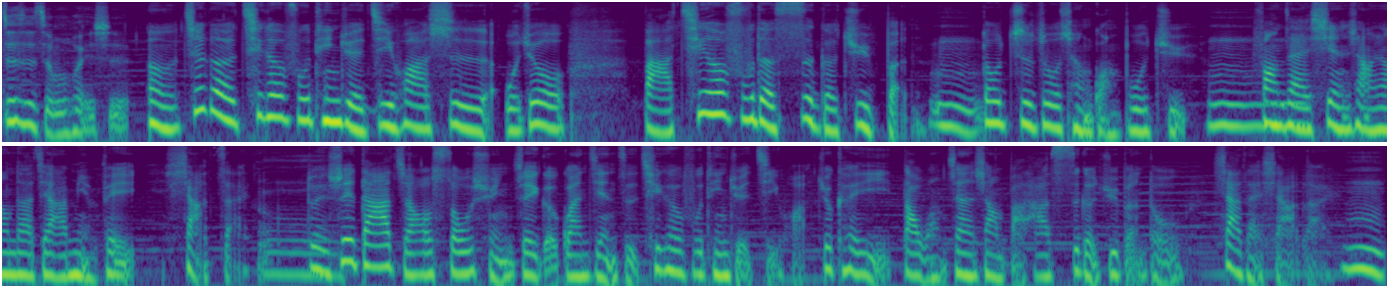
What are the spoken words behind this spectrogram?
这是怎么回事？嗯，这个契科夫听觉计划是我就。把契诃夫的四个剧本，嗯，都制作成广播剧，嗯，放在线上让大家免费下载。哦，对，所以大家只要搜寻这个关键字“契诃夫听觉计划”，就可以到网站上把它四个剧本都下载下来。嗯，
